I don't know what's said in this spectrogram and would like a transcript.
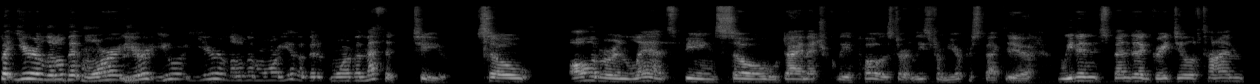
But you're a little bit more. You're you you're a little bit more. You have a bit more of a method to you. So Oliver and Lance being so diametrically opposed, or at least from your perspective, Yeah, we didn't spend a great deal of time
